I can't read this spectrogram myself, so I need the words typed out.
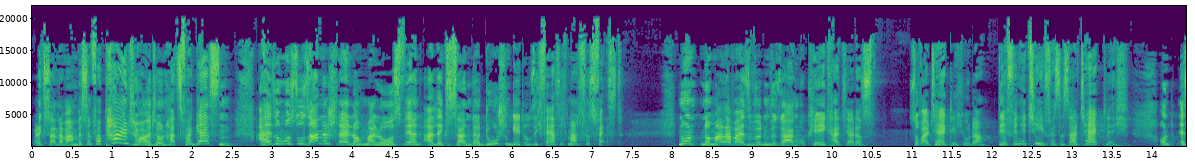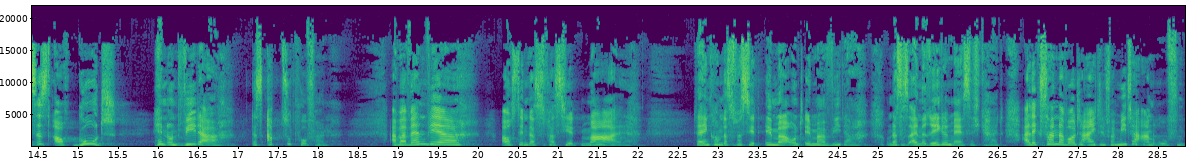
Alexander war ein bisschen verpeilt heute und hat's vergessen. Also muss Susanne schnell noch mal los, während Alexander duschen geht und sich fertig macht fürs Fest. Nun, normalerweise würden wir sagen, okay, Katja, das ist doch alltäglich, oder? Definitiv, es ist alltäglich. Und es ist auch gut, hin und wieder das abzupuffern. Aber wenn wir aus dem, das passiert mal, dahin kommen, das passiert immer und immer wieder. Und das ist eine Regelmäßigkeit. Alexander wollte eigentlich den Vermieter anrufen,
